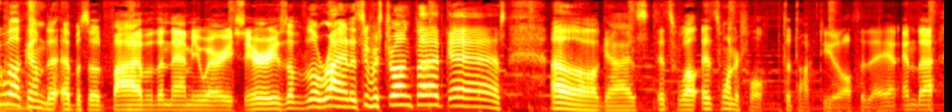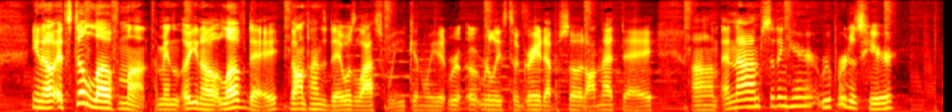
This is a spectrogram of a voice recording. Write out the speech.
welcome to episode five of the Namuary series of the Ryan is Super Strong podcast. Oh, guys, it's well, it's wonderful to talk to you all today, and uh, you know, it's still Love Month. I mean, you know, Love Day, Valentine's Day was last week, and we re- released a great episode on that day. Um, and now I'm sitting here. Rupert is here.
